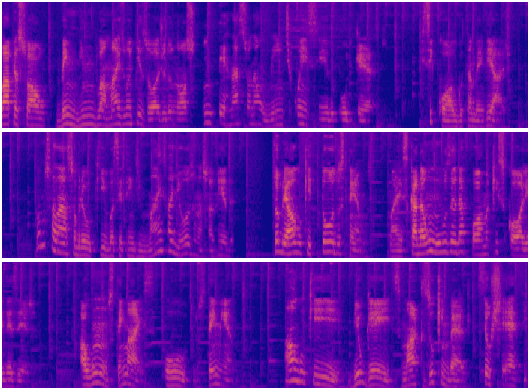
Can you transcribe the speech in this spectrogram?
Olá pessoal, bem-vindo a mais um episódio do nosso internacionalmente conhecido podcast Psicólogo Também Viaja. Vamos falar sobre o que você tem de mais valioso na sua vida? Sobre algo que todos temos, mas cada um usa da forma que escolhe e deseja. Alguns têm mais, outros têm menos. Algo que Bill Gates, Mark Zuckerberg, seu chefe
